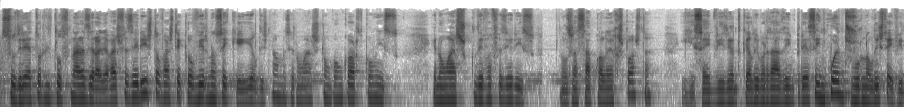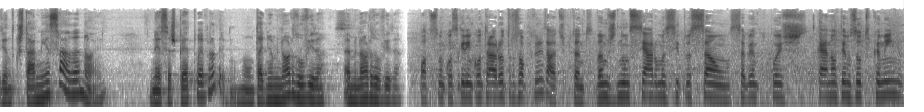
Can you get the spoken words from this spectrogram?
se o, diretor lhe telefonar a dizer, olha, vais fazer isto ou vais ter que ouvir não sei o quê, e ele diz, não, mas eu não acho, não concordo com isso. Eu não acho que deva fazer isso. Ele já sabe qual é a resposta. E isso é evidente que a liberdade de imprensa, enquanto jornalista, é evidente que está ameaçada, não é? Nesse aspecto é verdade, não tenho a menor dúvida, a menor dúvida. Pode-se não conseguir encontrar outras oportunidades, portanto, vamos denunciar uma situação sabendo que depois, de cá, não temos outro caminho.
